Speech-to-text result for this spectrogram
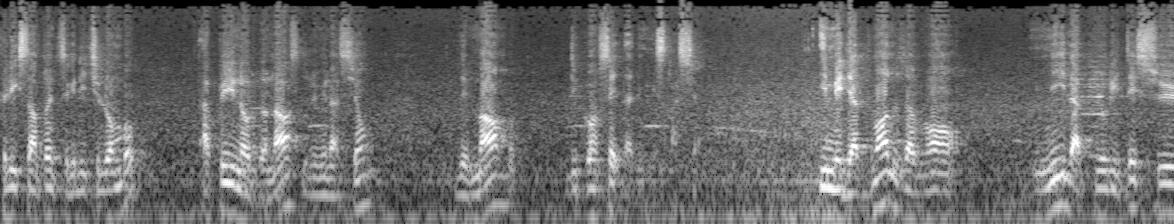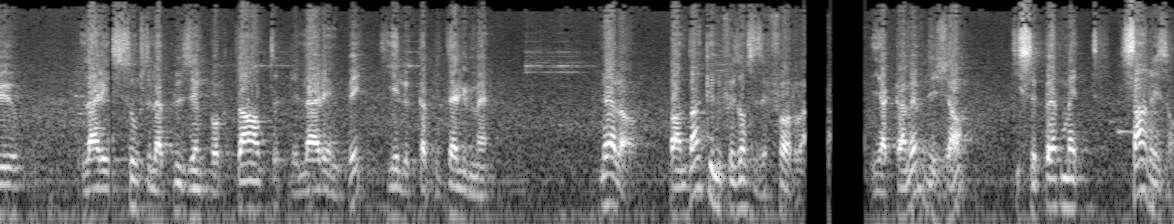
Félix Antoine Tshisekedi Chilombo, a pris une ordonnance de nomination des membres du conseil d'administration. Immédiatement, nous avons mis la priorité sur la ressource la plus importante de l'ARMP, qui est le capital humain. Mais alors, pendant que nous faisons ces efforts-là, il y a quand même des gens qui se permettent, sans raison,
